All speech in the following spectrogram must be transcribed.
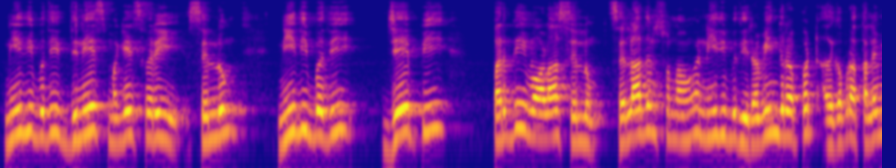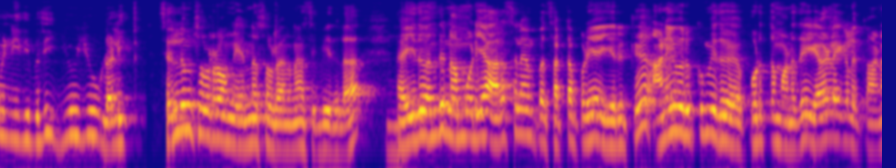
நீதிபதி தினேஷ் மகேஸ்வரி செல்லும் நீதிபதி ஜேபி பர்திவாலா செல்லும். செல்லாதுன்னு சொன்னவங்க நீதிபதி ரவீந்திர பட் அதுக்கப்புறம் தலைமை நீதிபதி யூ யூ லலித். செல்லும் சொல்றவங்க என்ன சொல்றாங்கன்னா சிபி இதுல இது வந்து நம்முடைய அரசியலமைப்பு சட்டப்படியே இருக்கு. அனைவருக்கும் இது பொருத்தமானது. ஏழைகளுக்கான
